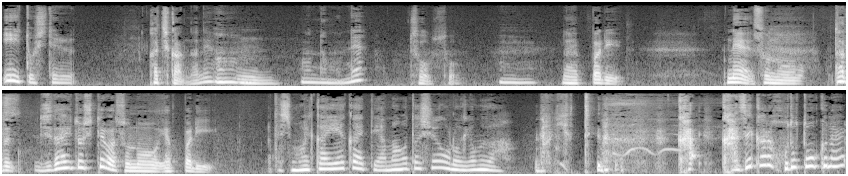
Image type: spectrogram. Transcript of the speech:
いいとしてる。価値観だね。うん。うん。もんだもんね、そうそう。うん、ねやっぱり、ねその、ただ時代としてはその、やっぱり、私もう一回家帰って山本周五郎読むわ。何言ってんの？か、風からほど遠くない？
